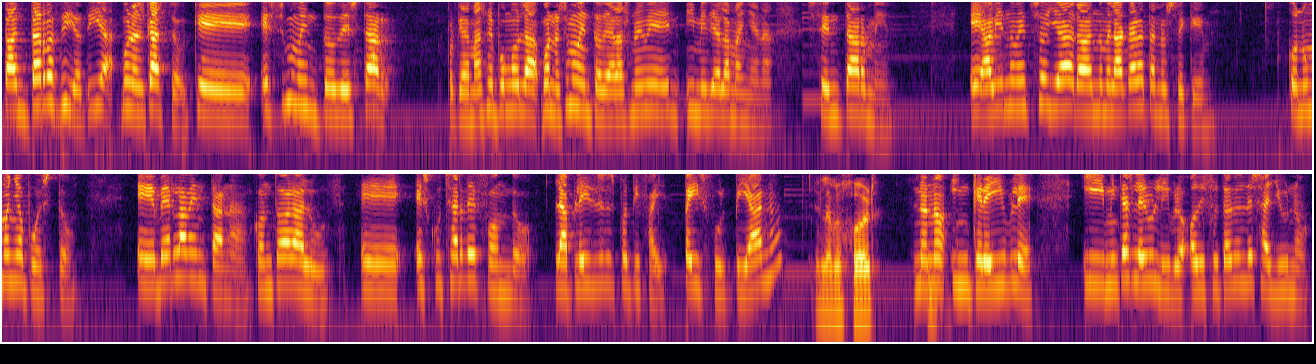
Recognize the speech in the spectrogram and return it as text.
Tanta Rocío, tía. Bueno, el caso, que ese momento de estar. Porque además me pongo la. Bueno, ese momento de a las nueve y media de la mañana, sentarme, eh, habiéndome hecho ya, lavándome la cara, tal no sé qué, con un moño puesto, eh, ver la ventana con toda la luz, eh, escuchar de fondo la playlist de Spotify, Peaceful Piano. Es la mejor. No, no, increíble. Y mientras leer un libro o disfrutar del desayuno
